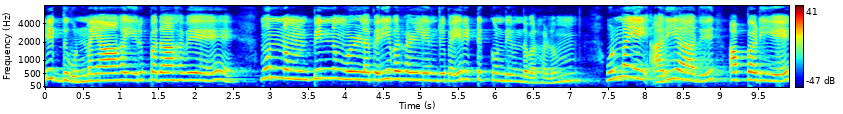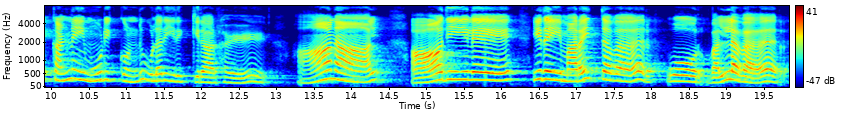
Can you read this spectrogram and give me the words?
இஃது உண்மையாக இருப்பதாகவே முன்னும் பின்னும் உள்ள பெரியவர்கள் என்று பெயரிட்டுக் கொண்டிருந்தவர்களும் உண்மையை அறியாது அப்படியே கண்ணை மூடிக்கொண்டு உளறியிருக்கிறார்கள். ஆனால் ஆதியிலே இதை மறைத்தவர் ஓர் வல்லவர்.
